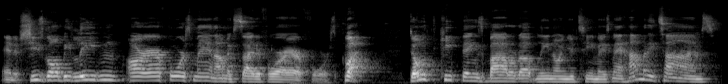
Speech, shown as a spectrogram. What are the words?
and if she's gonna be leading our Air Force, man, I'm excited for our Air Force. But don't keep things bottled up. Lean on your teammates, man. How many times,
